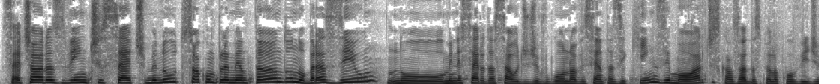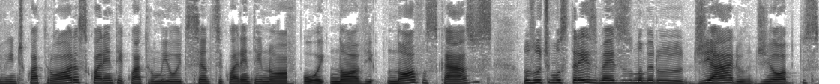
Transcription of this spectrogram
7 horas 27 minutos, só complementando, no Brasil, no o Ministério da Saúde divulgou 915 mortes causadas pela Covid em 24 horas, 44.849 oi- nove novos casos. Nos últimos três meses, o número diário de óbitos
